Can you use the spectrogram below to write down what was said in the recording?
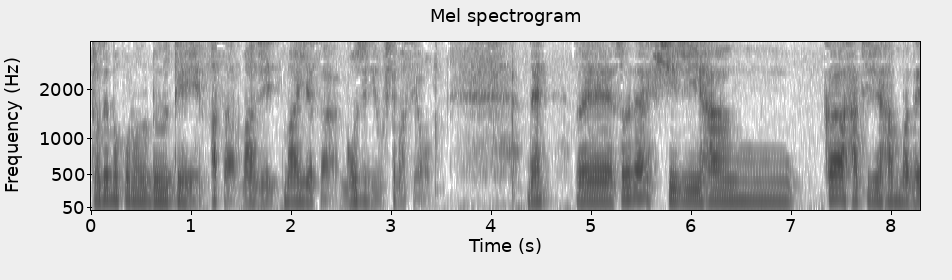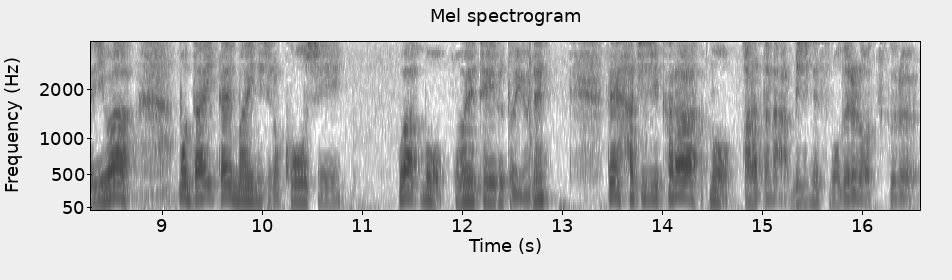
とてもこのルーティン、朝、まじ、毎朝5時に起きてますよ。ね。それ、それで7時半か8時半までには、もう大体毎日の更新はもう終えているというね。で、8時からもう新たなビジネスモデルを作る。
